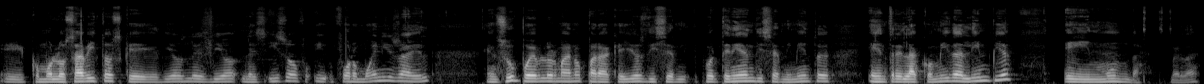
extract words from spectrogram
eh, como los hábitos que Dios les dio, les hizo y formó en Israel, en su pueblo, hermano, para que ellos tenían discernimiento entre la comida limpia e inmunda, ¿verdad?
